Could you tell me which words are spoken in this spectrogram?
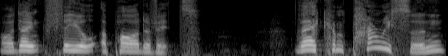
I don't feel a part of it. Their comparison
